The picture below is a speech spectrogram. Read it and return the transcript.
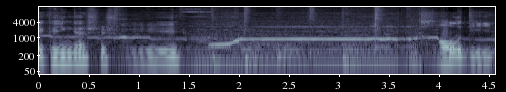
这个应该是属于陶笛，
